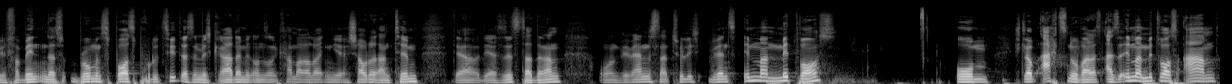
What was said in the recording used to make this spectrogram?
wir verbinden das, Broman Sports produziert das nämlich gerade mit unseren Kameraleuten hier. Shoutout an Tim, der, der sitzt da dran. Und wir werden es natürlich, wir werden es immer mittwochs um, ich glaube 18 Uhr war das, also immer mittwochsabend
